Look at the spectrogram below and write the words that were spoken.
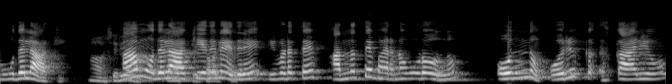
മുതലാക്കി. ആ. മുതലാക്കിയതിനെതിരെ ഇവിടുത്തെ അന്നത്തെ ഭരണകൂടമൊന്നും ഒന്നും ഒരു കാര്യവും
